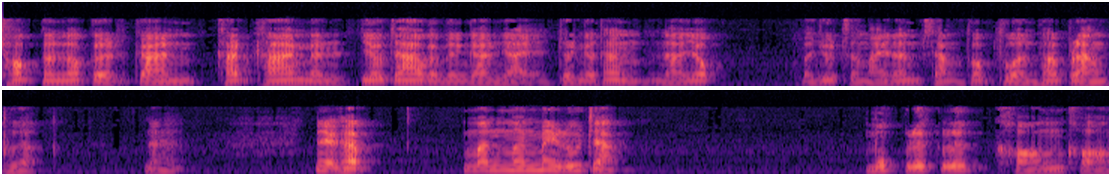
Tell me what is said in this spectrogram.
ช็อกกันแล้วเกิดการคัดค้านกันเจียวจ้าวกันเป็นการใหญ่ จนกระทั่งนายกประยุทธ์สมัยนั้นสั่งทบทวนพระปรางเผือกนะฮะเนี่ยครับ มันมันไม่รู้จัก มุกลึกๆของของ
